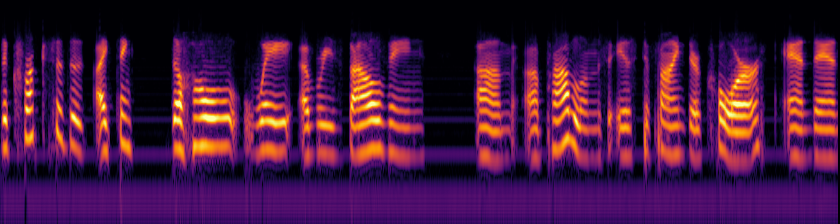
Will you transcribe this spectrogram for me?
the crux of the I think the whole way of resolving um, uh, problems is to find their core and then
